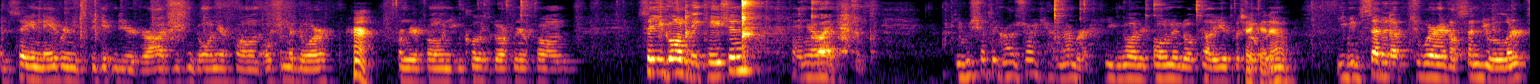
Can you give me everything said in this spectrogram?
and say a neighbor needs to get into your garage. You can go on your phone, open the door Huh. from your phone. You can close the door from your phone. Say you go on vacation and you're like, "Did we shut the garage door? I can't remember." You can go on your phone and it'll tell you if it's Check it open. out. You can set it up to where it'll send you alerts.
